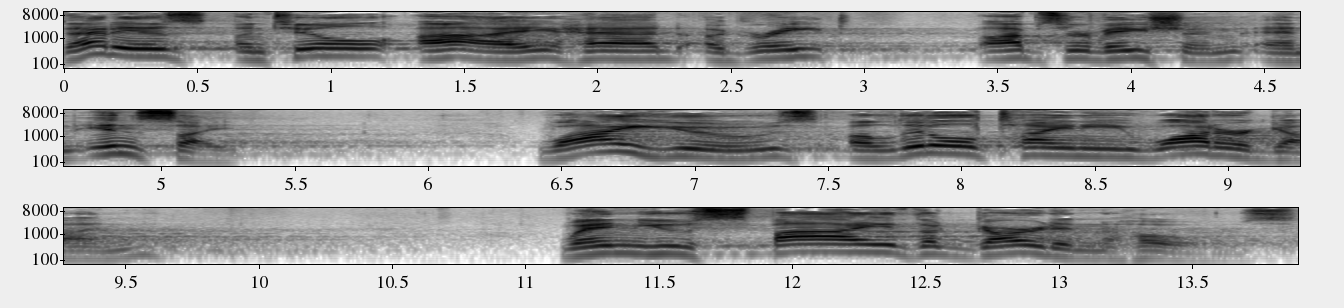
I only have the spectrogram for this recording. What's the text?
That is until I had a great observation and insight. Why use a little tiny water gun when you spy the garden hose?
